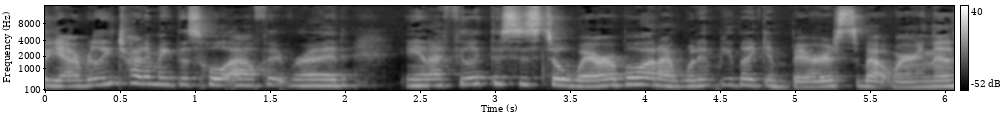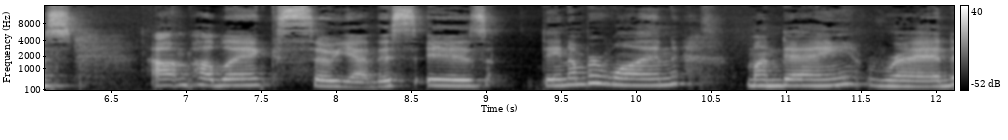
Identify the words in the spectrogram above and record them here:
So yeah, I really try to make this whole outfit red and I feel like this is still wearable and I wouldn't be like embarrassed about wearing this out in public. So yeah, this is day number one, Monday, red.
